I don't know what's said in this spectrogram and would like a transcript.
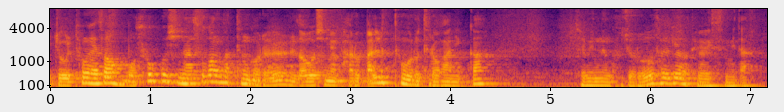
이쪽을 통해서 뭐 속옷이나 수건 같은 거를 넣으시면 바로 빨래통으로 들어가니까 재밌는 구조로 설계가 되어 있습니다.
